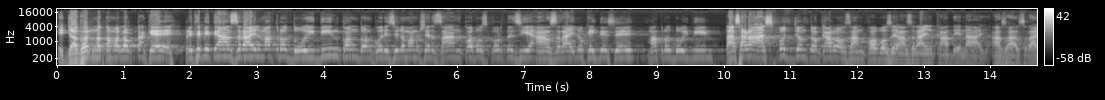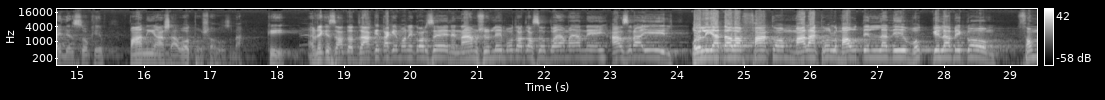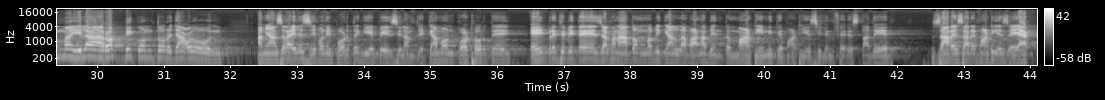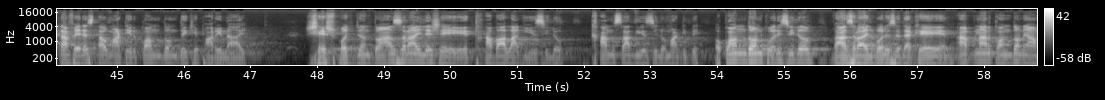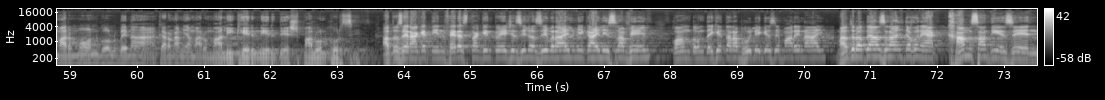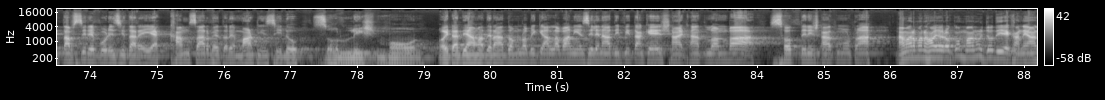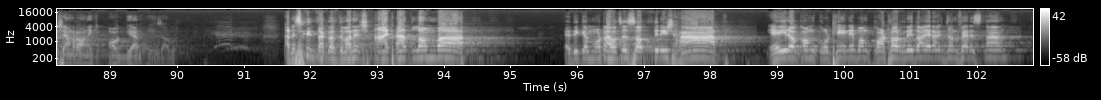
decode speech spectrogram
এই জঘন্যতম লোকটাকে পৃথিবীতে আজরাইল মাত্র দুই দিন কন্দন করেছিল, মানুষের জান কবজ করতেছি আজরাইলকেই দেশে মাত্র দুই দিন। তাছাড়া আজ পর্যন্ত কারও জান কবজে আজরাইল কাঁদে নাই। আজ আজরাইলের চোখে পানি আসা অত সহজ না। কি? আপনি কি যত যাকে তাকে মনে করছেন? নাম শুনলেই বোঝা যাচ্ছে দয়া মায়া নেই। আজরাইল, ওলিয়া দাওয়া ফাকম মালাকুল মাউতিল্লাদি ওয়াক্কিলা বিকুম। সম্মা ইলা রব্বিকুম তুরজাউন। আমি আজরাইলের জীবনী পড়তে গিয়ে পেয়েছিলাম যে কেমন কঠোরতে এই পৃথিবীতে যখন আদম নবীকে আল্লাহ বানাবেন তো মাটি নিতে পাঠিয়েছিলেন ফেরেস্তাদের যারে যারে পাঠিয়েছে, একটা ফেরেস্তাও মাটির কন্দন দেখে পারে নাই। শেষ পর্যন্ত আজরাইল এসে থাবা লাগিয়েছিল। খামসা দিয়েছিল মাটিতে। ও কন্দন করেছিল। আজরাইল বলেছে, দেখেন, আপনার কন্দনে আমার মন গলবে না, কারণ আমি আমার মালিকের নির্দেশ পালন করছি। অথচ আগে তিন ফেরেস্তা কিন্তু এসেছিল, জিব্রাইল, মিকাইল, ইসরাফিল। কন্দন দেখে তারা ভুলে গেছে, পারে নাই। হজরতে আজরাইল যখন এক খামসা দিয়েছেন, তাফসিরে পড়েছি, তার এই এক খামসার ভেতরে মাটি ছিল চল্লিশ মন। ওইটা দিয়ে আমাদের আদম নবীকে আল্লাহ বানিয়েছিলেন আদি পিতাকে ষাট হাত লম্বা, ছত্রিশ হাত মোটা। আমার মনে হয় এরকম মানুষ যদি এখানে আসে, আমরা অনেক অজ্ঞান হয়ে যাব। আপনি চিন্তা করতে পারেন, ষাট হাত লম্বা, এদিকে মোটা হচ্ছে ছত্রিশ হাত। এই রকম কঠিন এবং কঠোর হৃদয়ের একজন ফেরেস্তা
